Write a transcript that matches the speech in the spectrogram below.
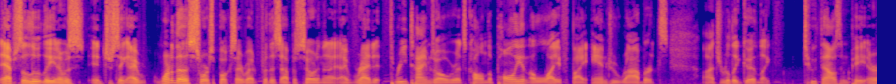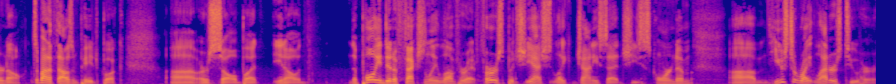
absolutely. And it was interesting. I one of the source books I read for this episode, and I, I've read it three times over. It's called Napoleon: A Life by Andrew Roberts. Uh, it's really good, like two thousand page or no, it's about a thousand page book uh, or so. But you know, Napoleon did affectionately love her at first, but she, yeah, she, like Johnny said, she scorned him. Um, he used to write letters to her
